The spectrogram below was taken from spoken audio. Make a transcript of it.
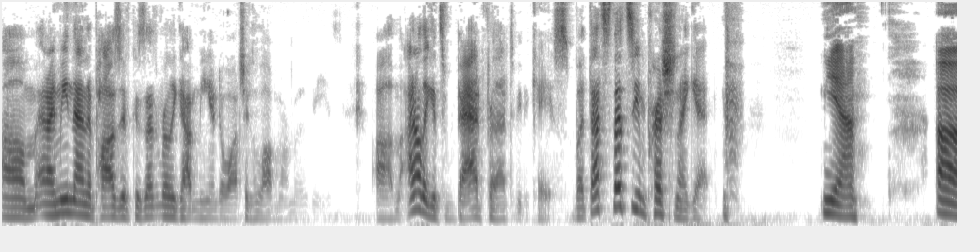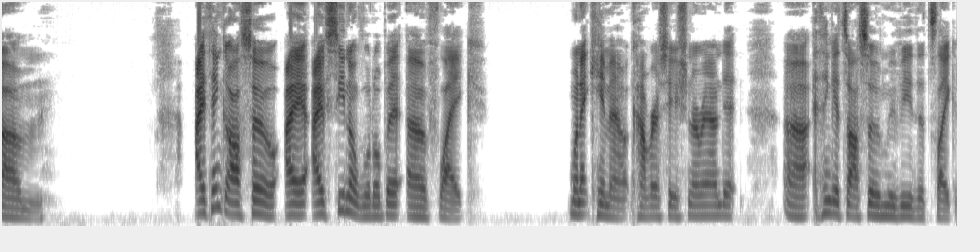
Um, and I mean that in a positive because that really got me into watching a lot more um, I don't think it's bad for that to be the case, but that's that's the impression I get. yeah. Um I think also I I've seen a little bit of like when it came out conversation around it. Uh I think it's also a movie that's like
